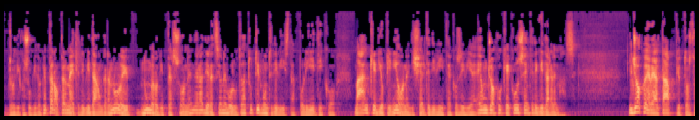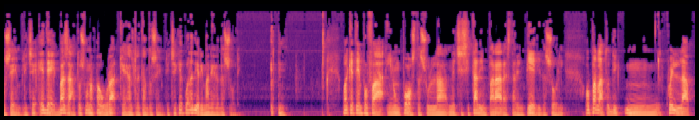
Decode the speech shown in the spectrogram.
ve lo dico subito, che però permette di guidare un gran numero di persone nella direzione voluta da tutti i punti di vista, politico, ma anche di opinione, di scelte di vita e così via. È un gioco che consente di guidare le masse. Il gioco è in realtà piuttosto semplice ed è basato su una paura che è altrettanto semplice, che è quella di rimanere da soli. Qualche tempo fa, in un post sulla necessità di imparare a stare in piedi da soli, ho parlato di mh, mm, quella,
